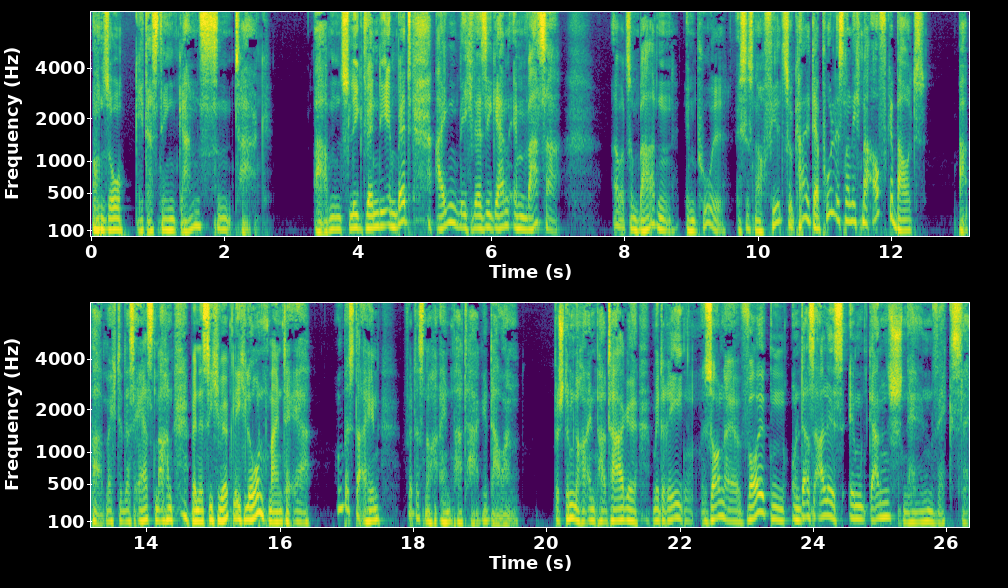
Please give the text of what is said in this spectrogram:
Und so geht das den ganzen Tag. Abends liegt Wendy im Bett. Eigentlich wäre sie gern im Wasser. Aber zum Baden im Pool ist es noch viel zu kalt. Der Pool ist noch nicht mal aufgebaut. Papa möchte das erst machen, wenn es sich wirklich lohnt, meinte er. Und bis dahin wird es noch ein paar Tage dauern. Bestimmt noch ein paar Tage mit Regen, Sonne, Wolken und das alles im ganz schnellen Wechsel.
